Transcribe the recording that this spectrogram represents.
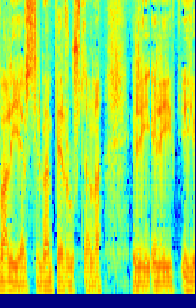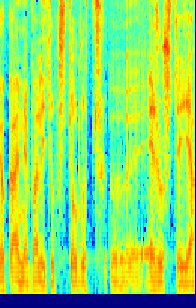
vaalijärjestelmän perustana, eli, eli jokainen valituksi tullut eh, edustaja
